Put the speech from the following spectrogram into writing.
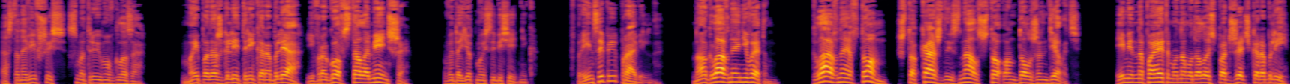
Остановившись, смотрю ему в глаза. «Мы подожгли три корабля, и врагов стало меньше», — выдает мой собеседник. В принципе, правильно. Но главное не в этом. Главное в том, что каждый знал, что он должен делать. Именно поэтому нам удалось поджечь корабли,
